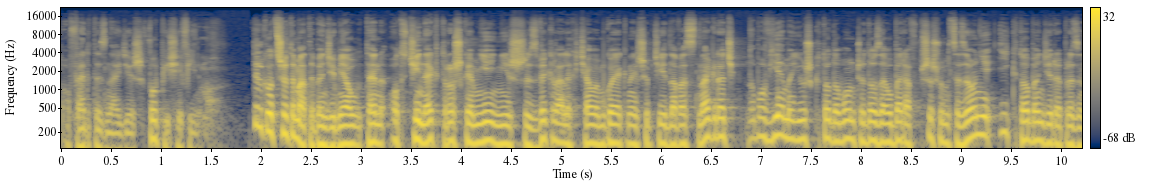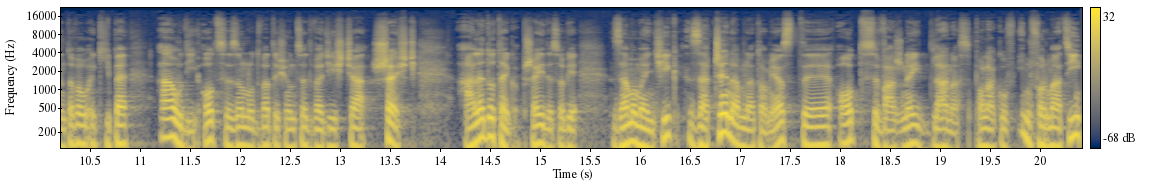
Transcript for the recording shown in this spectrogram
Ofertę znajdziesz w opisie filmu. Tylko trzy tematy będzie miał ten odcinek, troszkę mniej niż zwykle, ale chciałem go jak najszybciej dla Was nagrać, no bo wiemy już, kto dołączy do Zaubera w przyszłym sezonie i kto będzie reprezentował ekipę Audi od sezonu 2026 ale do tego przejdę sobie za momencik. Zaczynam natomiast e, od ważnej dla nas, Polaków, informacji,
